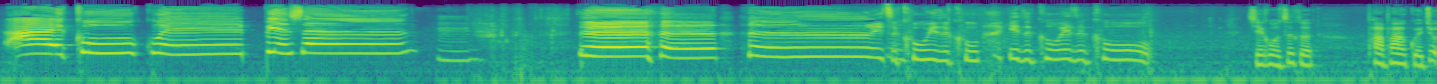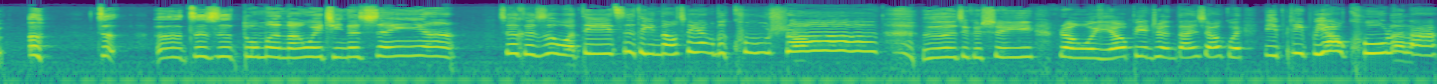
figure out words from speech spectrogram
爱哭鬼变身。嗯，呃 一直哭，一直哭，一直哭，一直哭。结果这个怕怕鬼就呃，这呃，这是多么难为情的声音啊！这可是我第一次听到这样的哭声，呃，这个声音让我也要变成胆小鬼。你你不要哭了啦，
